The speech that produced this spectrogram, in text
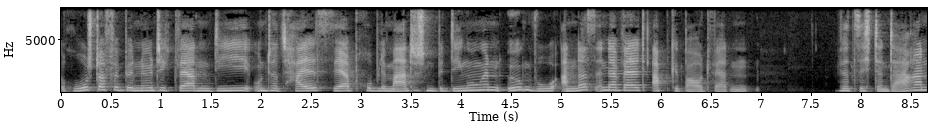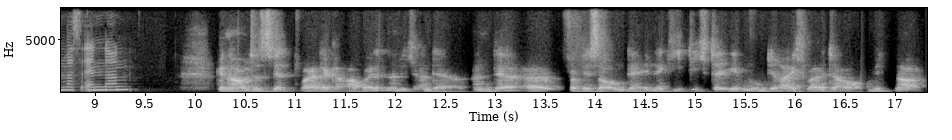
Rohstoffe benötigt werden, die unter teils sehr problematischen Bedingungen irgendwo anders in der Welt abgebaut werden. Wird sich denn daran was ändern? Genau, also es wird weitergearbeitet, nämlich an der, an der äh, Verbesserung der Energiedichte, eben um die Reichweite auch mit einer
